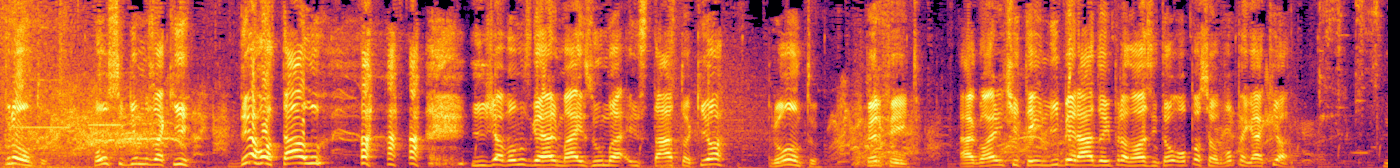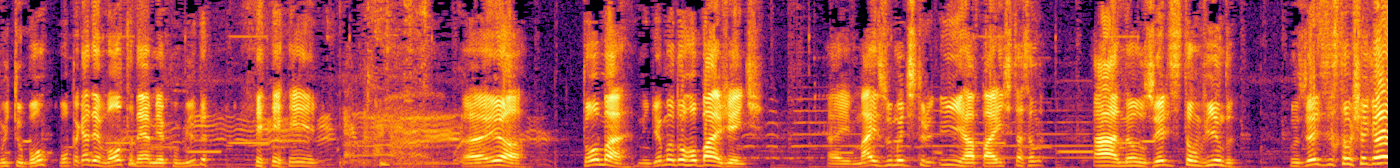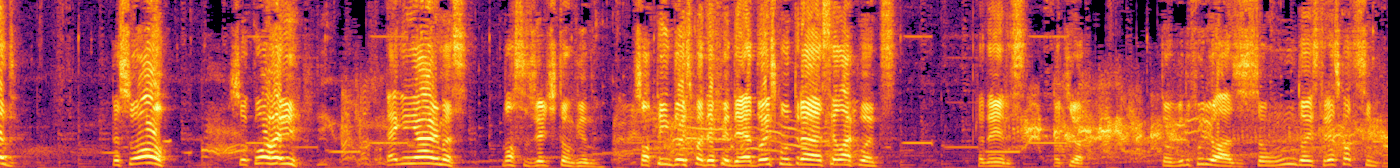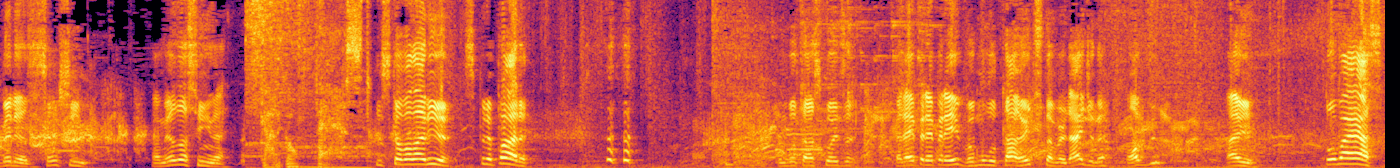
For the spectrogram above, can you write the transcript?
Pronto. Conseguimos aqui derrotá-lo. e já vamos ganhar mais uma estátua aqui, ó. Pronto. Perfeito. Agora a gente tem liberado aí pra nós, então... Opa, só vou pegar aqui, ó. Muito bom. Vou pegar de volta, né, a minha comida. aí, ó. Toma. Ninguém mandou roubar a gente. Aí, mais uma destruída. Ih, rapaz, a gente tá sendo... Ah, não. Os verdes estão vindo. Os verdes estão chegando. Pessoal, socorro aí. Peguem armas. Nossa, os verdes estão vindo. Só tem dois pra defender. É dois contra sei lá quantos. Cadê eles? Aqui, ó. Estão vindo furiosos. São um, dois, três, quatro, cinco. Beleza, são cinco. Mas mesmo assim, né? Gotta go fast. Isso, cavalaria. Se prepara. Vamos botar as coisas... Peraí, peraí, peraí. Vamos lutar antes, na verdade, né? Óbvio. Aí. Toma essa.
